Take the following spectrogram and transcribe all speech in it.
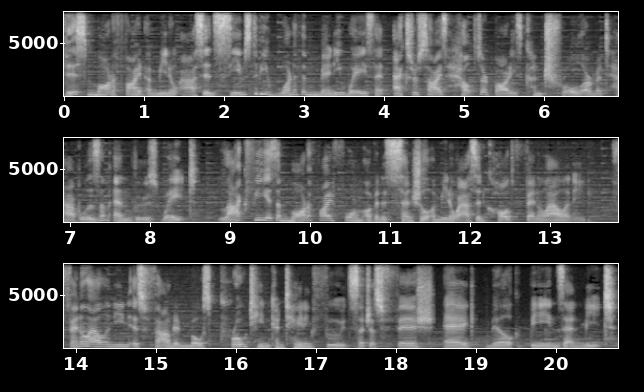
This modified amino acid seems to be one of the many ways that exercise helps our bodies control our metabolism and lose weight. LAC-Phe is a modified form of an essential amino acid called phenylalanine. Phenylalanine is found in most protein containing foods such as fish, egg, milk, beans, and meat.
